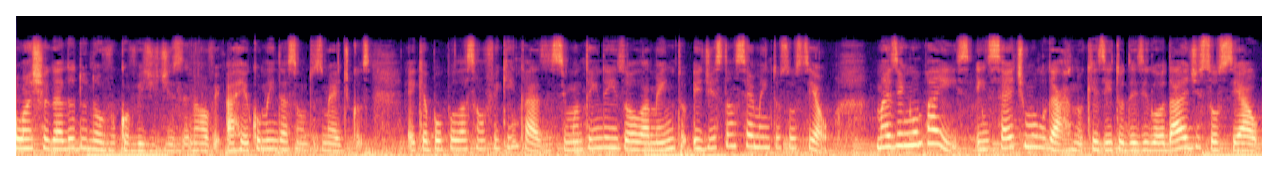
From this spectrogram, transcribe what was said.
Com a chegada do novo Covid-19, a recomendação dos médicos é que a população fique em casa, se mantendo em isolamento e distanciamento social. Mas em um país, em sétimo lugar no quesito desigualdade social,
